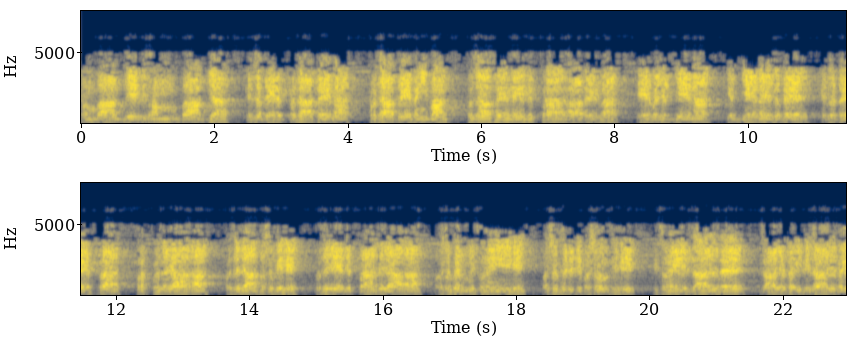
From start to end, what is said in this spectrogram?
सम्पाद्येति सम्पाद्य यजते प्रजातेन प्रजातेनैव प्रजातेनेति प्राजातेन एव यज्ञेन यज्ञेन यजते यजते प्रप्रजयाः प्रजया पशुभिः प्रजयेति प्राजयाः पशुभिर्मिथुनैः पशुभिरिति पशुभिः मिथुनैर्जायते जायत इति जायते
